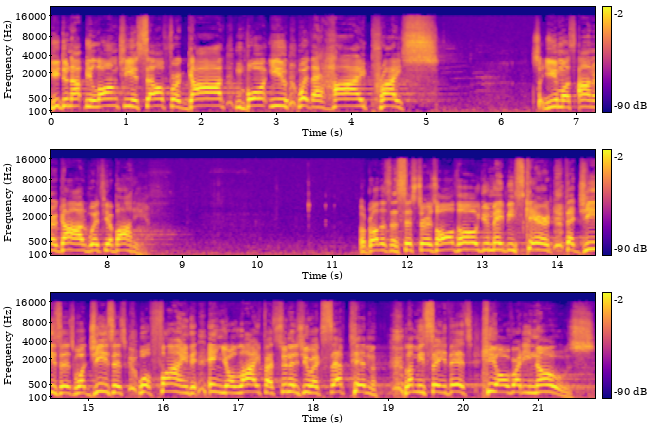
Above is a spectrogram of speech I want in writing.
You do not belong to yourself, for God bought you with a high price. So you must honor God with your body. But, brothers and sisters, although you may be scared that Jesus, what Jesus will find in your life as soon as you accept Him, let me say this He already knows.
